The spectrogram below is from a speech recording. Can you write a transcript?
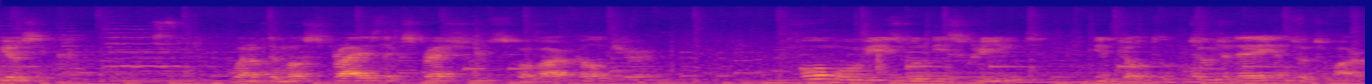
music, one of the most prized expressions of our culture. Four movies will be screened in total, two today and two tomorrow.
